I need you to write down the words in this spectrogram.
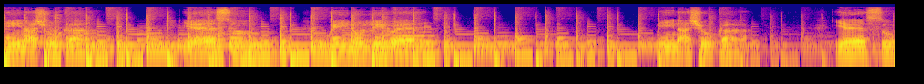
ninashuka. Yesu winuliwe ninashuka yesu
